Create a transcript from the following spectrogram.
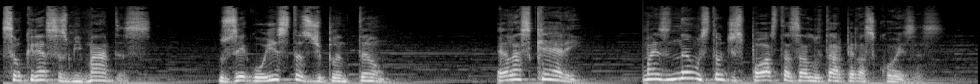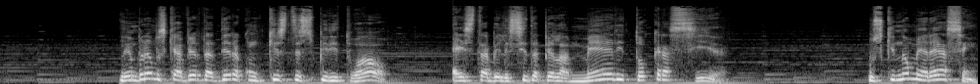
São crianças mimadas, os egoístas de plantão. Elas querem, mas não estão dispostas a lutar pelas coisas. Lembramos que a verdadeira conquista espiritual é estabelecida pela meritocracia. Os que não merecem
